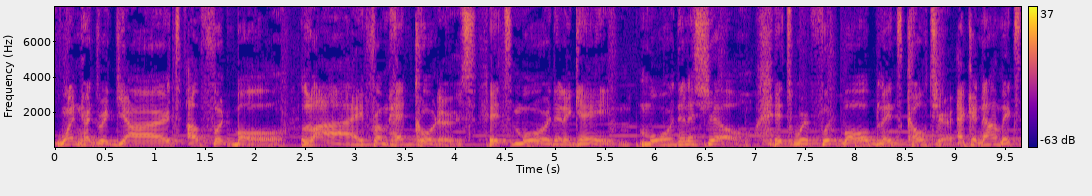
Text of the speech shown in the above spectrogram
100 yards of football. Live from headquarters. It's more than a game, more than a show. It's where football blends culture, economics,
